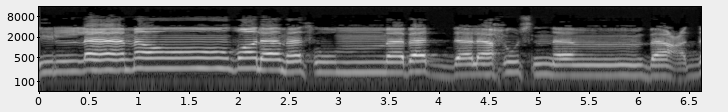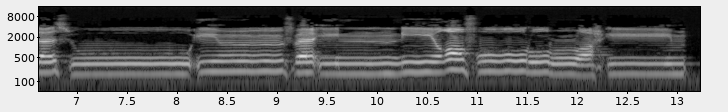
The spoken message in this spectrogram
إِلَّا مَن ظَلَمَ ثُمَّ بَدَّلَ حُسْنًا بَعْدَ سُوءٍ فَإِنِّي غَفُورٌ رَّحِيمٌ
